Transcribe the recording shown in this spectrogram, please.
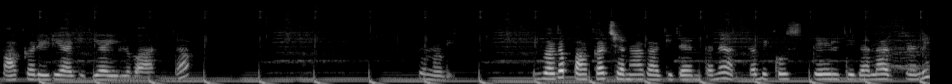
ಪಾಕ ರೆಡಿ ಆಗಿದೆಯಾ ಇಲ್ವಾ ಅಂತ. ಸೊ ನೋಡಿ. ಇವಾಗ ಪಾಕ ಚೆನ್ನಾಗಾಗಿದೆ ಅಂತಾನೆ ಅರ್ಥ ಬಿಕಾಸ್ ತೇಲ್ತಿದಲ್ಲ ಅದರಲ್ಲಿ.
